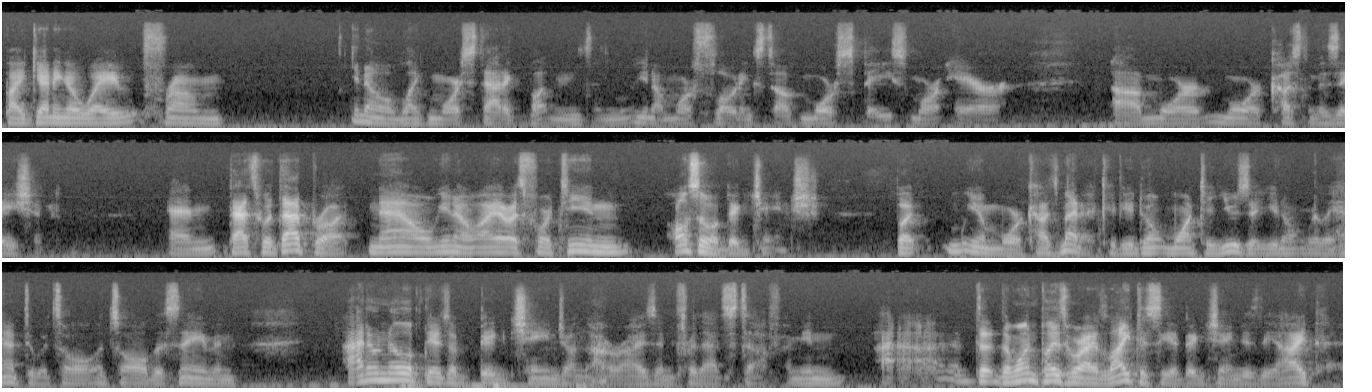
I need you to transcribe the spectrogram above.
by getting away from you know like more static buttons and you know more floating stuff more space more air uh, more more customization and that's what that brought now you know ios 14 also a big change but you know more cosmetic. If you don't want to use it, you don't really have to. It's all it's all the same. And I don't know if there's a big change on the horizon for that stuff. I mean, I, the the one place where I'd like to see a big change is the iPad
